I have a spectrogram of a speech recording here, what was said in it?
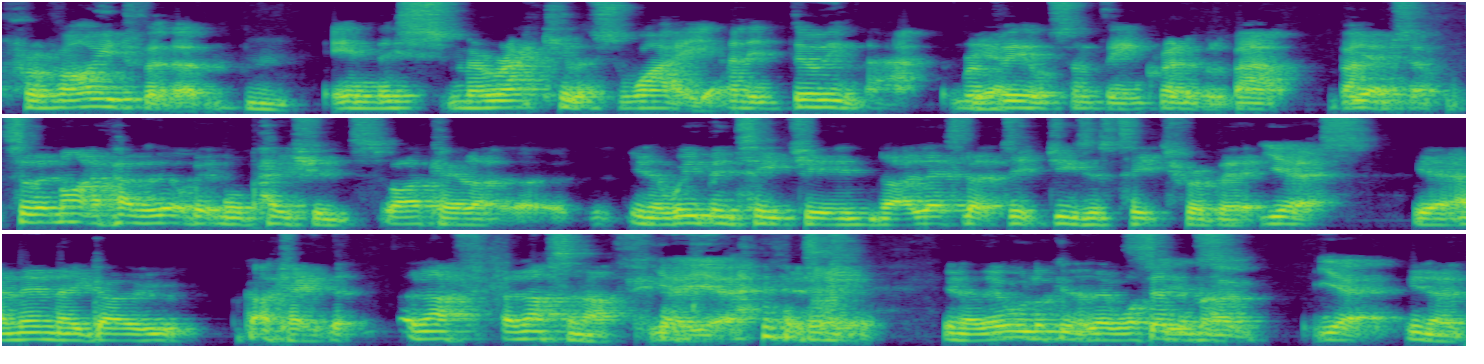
provide for them Mm. in this miraculous way, and in doing that, reveal something incredible about about Yeah. himself. so they might have had a little bit more patience. Well, okay, like, uh, you know, we've been teaching, like, let's let Je- Jesus teach for a bit. Yes. Yeah, and then they go, okay, enough, enough's enough. Yeah. Yeah. you know, they're all looking at their Send them watches. home. Yeah. You know,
